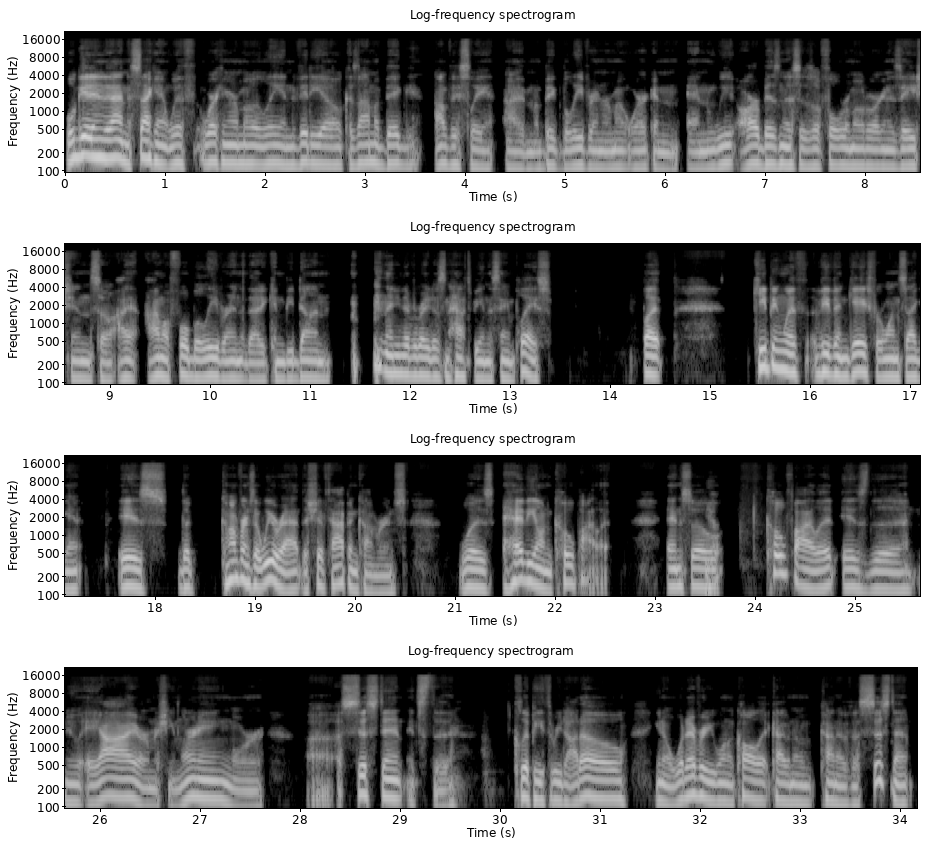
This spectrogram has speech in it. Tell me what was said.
we'll get into that in a second with working remotely and video because i'm a big obviously i'm a big believer in remote work and and we our business is a full remote organization so i i'm a full believer in that it can be done and everybody doesn't have to be in the same place. But keeping with viva engage for one second is the conference that we were at the shift happen conference was heavy on copilot. And so yep. copilot is the new ai or machine learning or uh, assistant. It's the Clippy 3.0, you know, whatever you want to call it, kind of kind of assistant.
